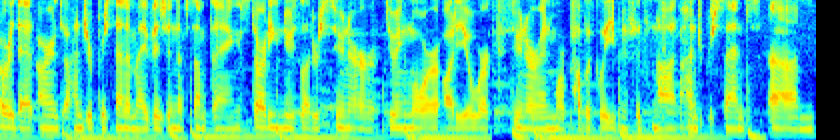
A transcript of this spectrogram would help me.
or that aren't 100% of my vision of something, starting newsletters sooner, doing more audio work sooner and more publicly, even if it's not 100% um,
